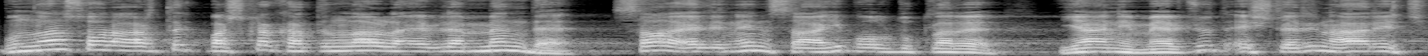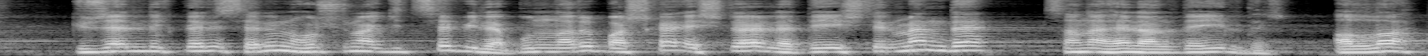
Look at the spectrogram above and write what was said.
Bundan sonra artık başka kadınlarla evlenmen de sağ elinin sahip oldukları yani mevcut eşlerin hariç güzellikleri senin hoşuna gitse bile bunları başka eşlerle değiştirmen de sana helal değildir. Allah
